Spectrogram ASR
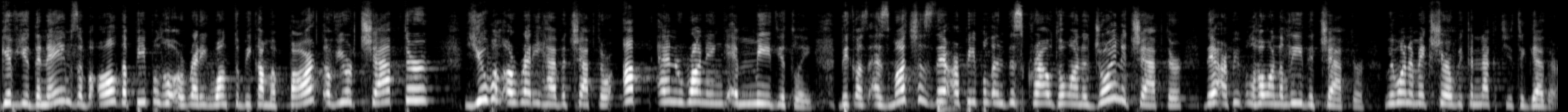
give you the names of all the people who already want to become a part of your chapter. You will already have a chapter up and running immediately. Because as much as there are people in this crowd who want to join a chapter, there are people who want to lead a chapter. We want to make sure we connect you together.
